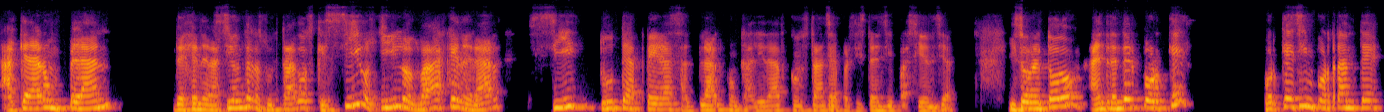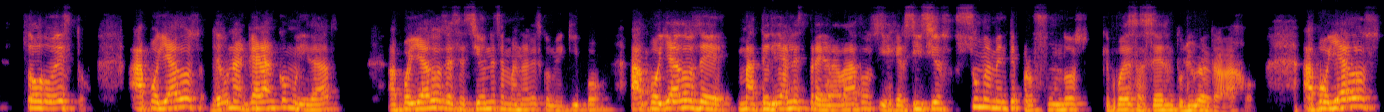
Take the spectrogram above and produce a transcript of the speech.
a crear un plan de generación de resultados que sí o sí los va a generar si tú te apegas al plan con calidad, constancia, persistencia y paciencia. Y sobre todo, a entender por qué, por qué es importante todo esto, apoyados de una gran comunidad apoyados de sesiones semanales con mi equipo, apoyados de materiales pregrabados y ejercicios sumamente profundos que puedes hacer en tu libro de trabajo, apoyados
